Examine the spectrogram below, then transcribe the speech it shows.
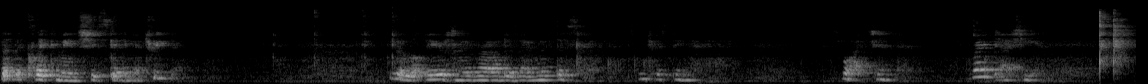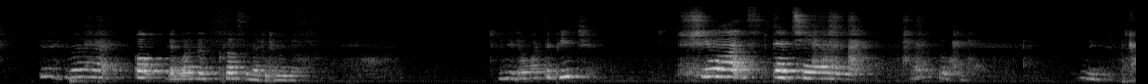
that the click means she's getting a treat. Your little ears move around as I move this. It's interesting. She's watching. Right, Dashi. Good rat. Oh, it wasn't close enough to her though. And you don't want the peach? She wants the cherry. That's okay. Let me just.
